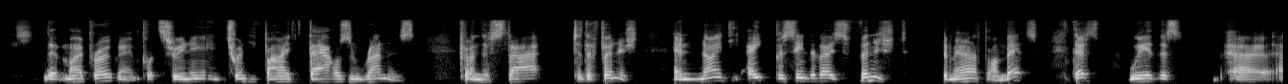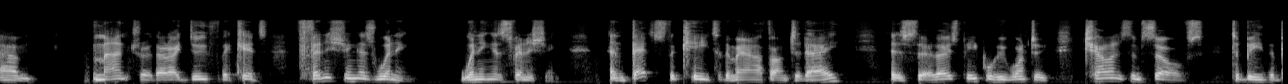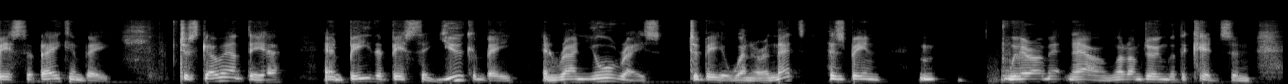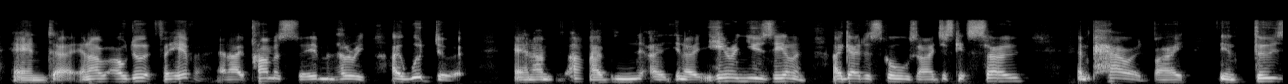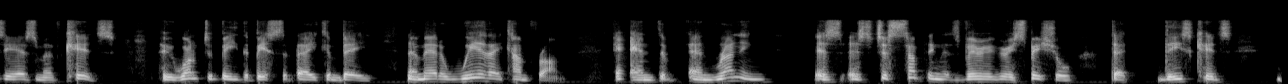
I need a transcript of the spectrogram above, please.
that my program put through nearly 25,000 runners from the start to the finish. And 98% of those finished the marathon. That's, that's where this uh, um, mantra that I do for the kids finishing is winning, winning is finishing. And that's the key to the marathon today is uh, those people who want to challenge themselves to be the best that they can be. Just go out there and be the best that you can be and run your race to be a winner. And that has been where I'm at now and what I'm doing with the kids, and and uh, and I'll, I'll, do it forever. And I promised Edmund Hillary I would do it. And I'm, I've, uh, you know, here in New Zealand, I go to schools and I just get so empowered by the enthusiasm of kids who want to be the best that they can be, no matter where they come from. And the, and running is is just something that's very very special that these kids,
